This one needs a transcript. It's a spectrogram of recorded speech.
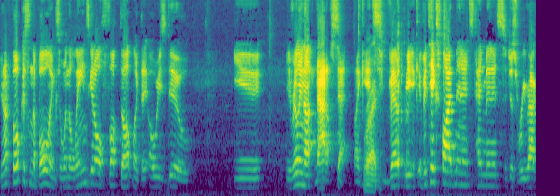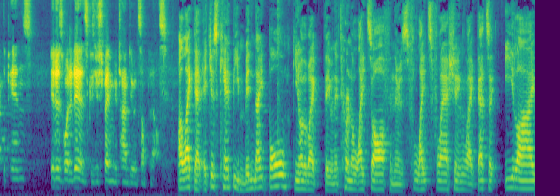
You're not focused on the bowling. So when the lanes get all fucked up like they always do, you you're really not that upset. Like it's very if it takes five minutes, ten minutes to just re-rack the pins, it is what it is because you're spending your time doing something else. I like that. It just can't be midnight bowl. You know, the like they when they turn the lights off and there's lights flashing. Like that's a Eli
